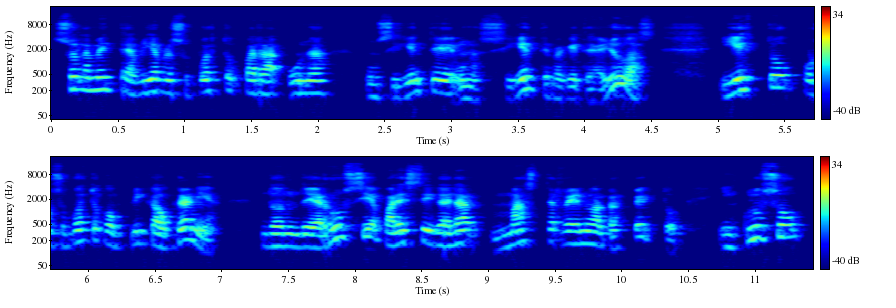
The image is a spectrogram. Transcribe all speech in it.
solamente habría presupuesto para una, un, siguiente, un siguiente paquete de ayudas. Y esto, por supuesto, complica a Ucrania, donde Rusia parece ganar más terreno al respecto. Incluso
